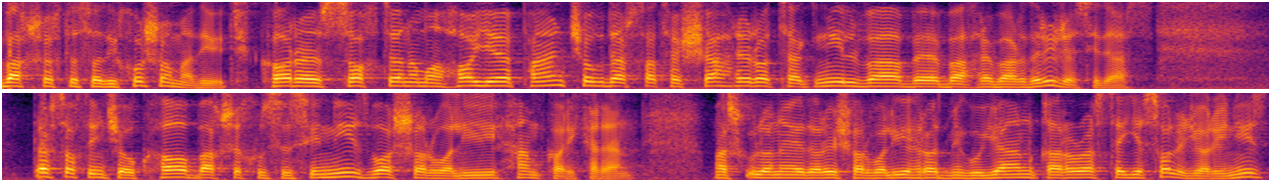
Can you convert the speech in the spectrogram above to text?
به بخش اقتصادی خوش آمدید. کار ساخت نماهای پنج چوک در سطح شهر را تکمیل و به بهره برداری رسیده است. در ساخت این چوک ها بخش خصوصی نیز با شاروالی همکاری کردند. مسئولان اداره شاروالی هرات می‌گویند قرار است طی سال جاری نیز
